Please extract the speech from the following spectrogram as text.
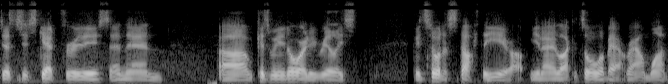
just just get through this, and then because we had already really we'd sort of stuffed the year up. You know, like it's all about round one.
